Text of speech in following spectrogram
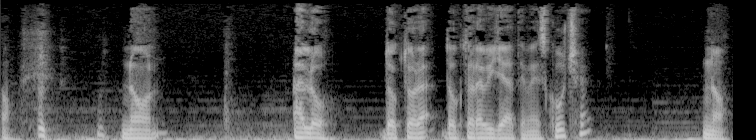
No. No. Aló, doctora, doctora Villate, ¿me escucha? No.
